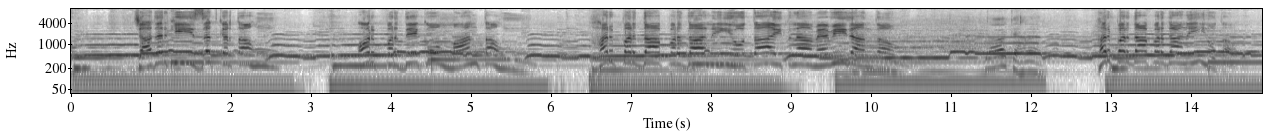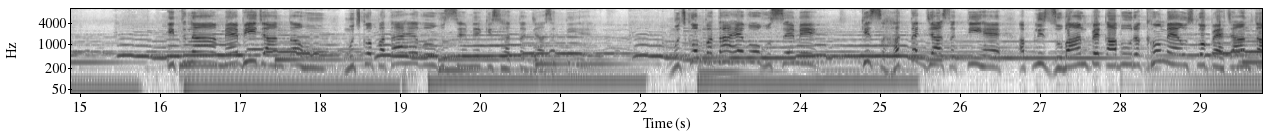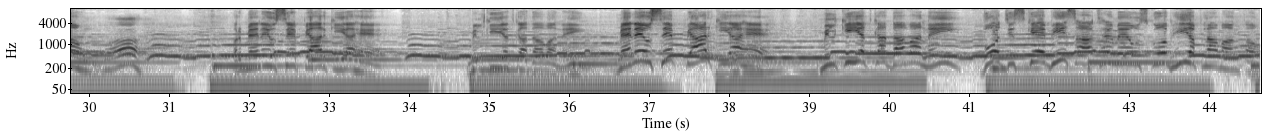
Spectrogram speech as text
चादर की इज़्ज़त करता हूँ और पर्दे को मानता हूँ। हर पर्दा पर्दा नहीं होता इतना मैं भी जानता हूँ। क्या कहना है? हर पर्दा पर्दा नहीं होता इतना मैं भी जानता हूँ। मुझको पता है वो गुस्से में किस हद तक जा सकती है। मुझको पता है वो गुस्से में किस हद तक जा सकती है अपनी ज़ुबान पे काबू रखो मैं उसको पहचानता हूँ। और मैंने उससे प्यार किया है। मिल्कियत का दावा नहीं। मैंने उससे प्यार किया है। मिल्कियत का दावा नहीं। वो जिसके भी साथ है मैं उसको भी अपना मानता हूँ।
